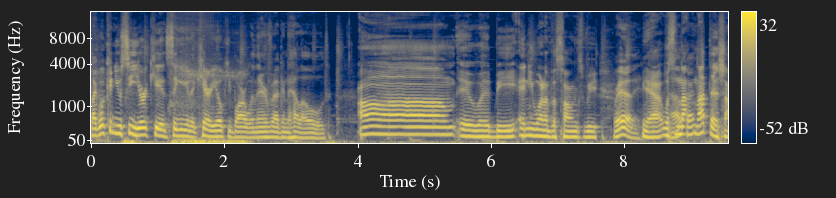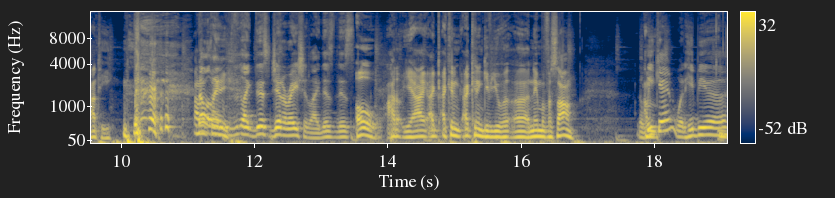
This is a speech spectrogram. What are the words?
Like, what can you see your kids singing in a karaoke bar when they're fucking hella old? Um, it would be any one of the songs we. Really? Yeah, it was Okay. not not the Ashanti. No, like like this generation, like this this Oh, I don't. Yeah, I, I, I couldn't. I couldn't give you a, a name of a song. the Weeknd. Would he be a?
